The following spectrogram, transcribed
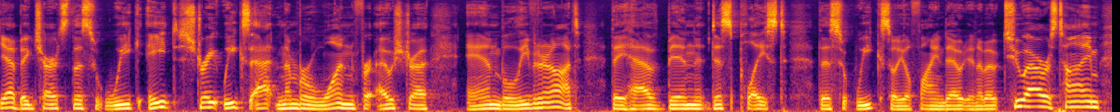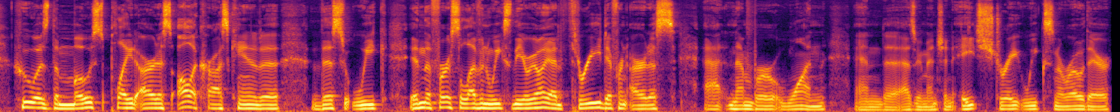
Yeah, big charts this week. Eight straight weeks at number one for Austra. And believe it or not, they have been displaced this week. So you'll find out in about two hours' time who was the most played artist all across Canada this week. In the first 11 weeks of the year, we only had three different artists at number one. And uh, as we mentioned, eight straight weeks in a row there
